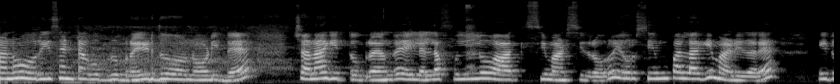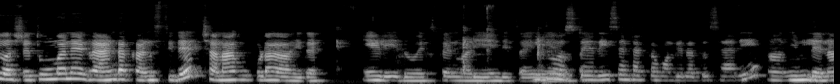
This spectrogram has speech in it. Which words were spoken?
ನಾನು ರೀಸೆಂಟ್ ಆಗಿ ಒಬ್ರು ಬ್ರೈಡ್ದು ನೋಡಿದ್ದೆ. ಚೆನ್ನಾಗಿತ್ತು. ಅಂದ್ರೆ ಇಲ್ಲೆಲ್ಲ ಫುಲ್ಲು ಹಾಕಿಸಿ ಮಾಡಿಸಿದ್ರು ಅವರು. ಇವರು ಸಿಂಪಲ್ ಆಗಿ ಮಾಡಿದ್ದಾರೆ. ಇದು ಅಷ್ಟೇ ತುಂಬಾನೇ ಗ್ರ್ಯಾಂಡ್ ಆಗಿ ಕಾಣಿಸ್ತಿದೆ. ಚೆನ್ನಾಗೂ ಕೂಡ ಇದೆ. ಹೇಳಿ ಇದು ಎಕ್ಸ್ಪ್ಲೈನ್ ಮಾಡಿ ಏನ್ ಡಿಸೈನ್ ಇದು ಅಷ್ಟೇ ರೀಸೆಂಟ್ ಆಗಿ ತಗೊಂಡಿರೋದು ಸ್ಯಾರಿ ನಿಮ್ದೇನಾ?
